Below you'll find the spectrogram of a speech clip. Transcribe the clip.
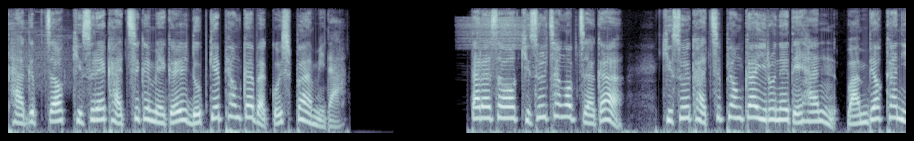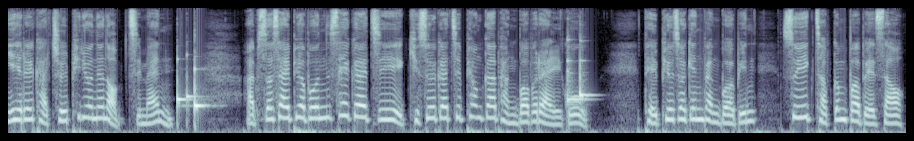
가급적 기술의 가치 금액을 높게 평가받고 싶어 합니다. 따라서 기술 창업자가 기술 가치 평가 이론에 대한 완벽한 이해를 갖출 필요는 없지만 앞서 살펴본 세 가지 기술 가치 평가 방법을 알고 대표적인 방법인 수익 접근법에서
